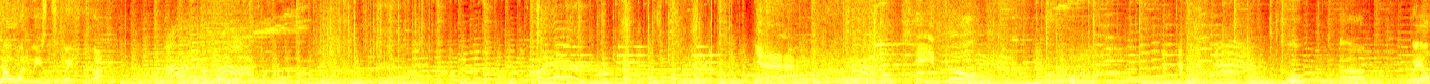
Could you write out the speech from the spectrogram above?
No one weasels away from Buck. Yeah! Staying cool. Oh, uh, whale?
